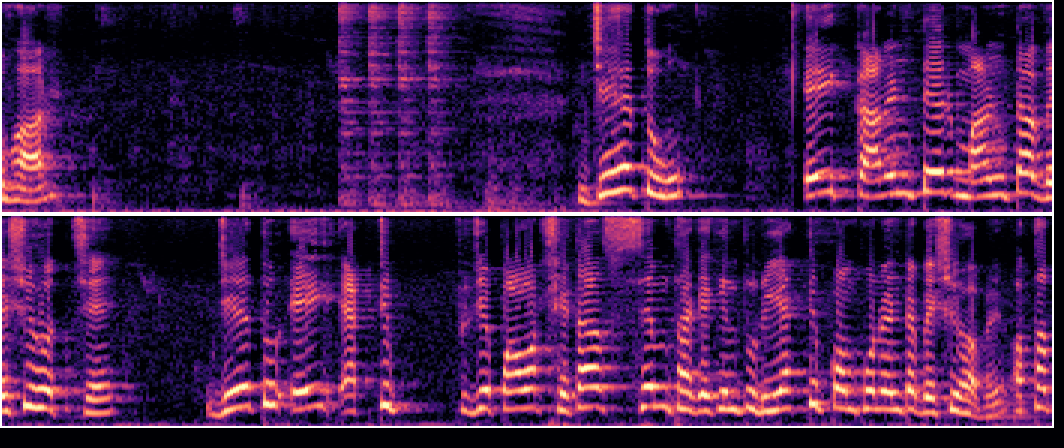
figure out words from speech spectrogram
mover যেহেতু এই কারেন্টের মানটা বেশি হচ্ছে, যেহেতু এই অ্যাক্টিভ যে পাওয়ার সেটা সেম থাকে, কিন্তু রিঅ্যাক্টিভ কম্পোনেন্টটা বেশি হবে। অর্থাৎ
